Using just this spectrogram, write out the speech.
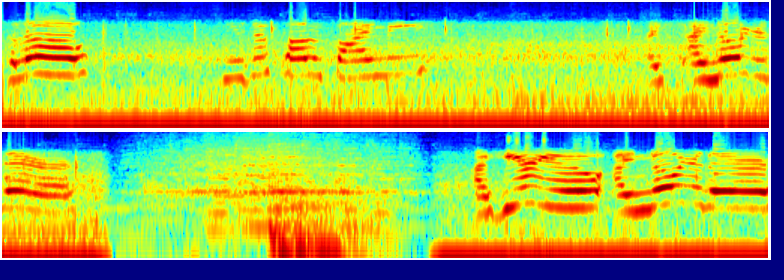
Hello? Can you just come and find me? I, I know you're there. I hear you. I know you're there.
